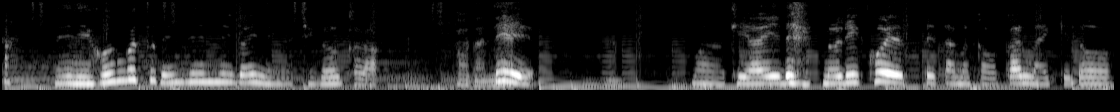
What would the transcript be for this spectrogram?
ね、日本語と全然ね概念が違うから。そうだね。まあ気合で乗り越えてたのかわかんないけど、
